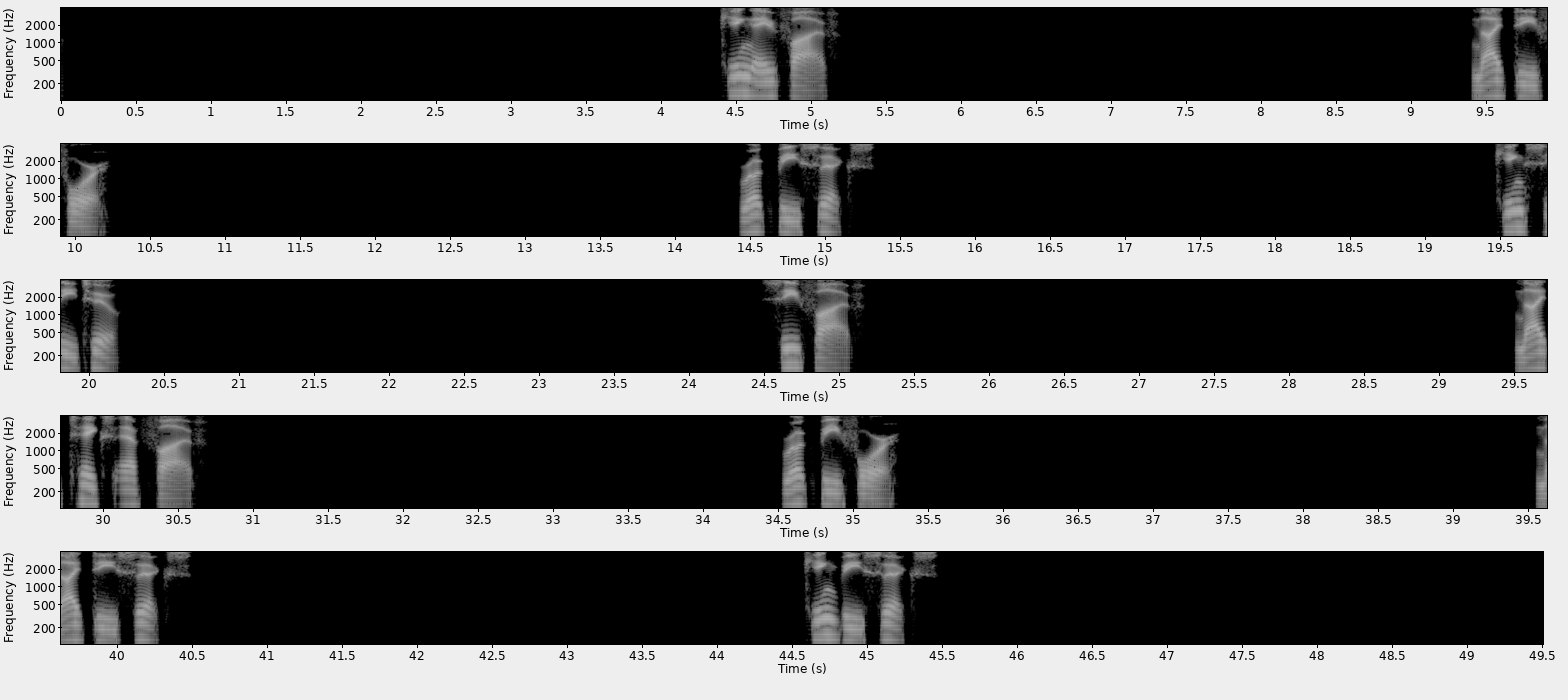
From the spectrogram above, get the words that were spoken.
King a5. Knight d4. Rook b6. King c2. c5. Knight takes f5. Rook b4. Knight d6. King b6.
